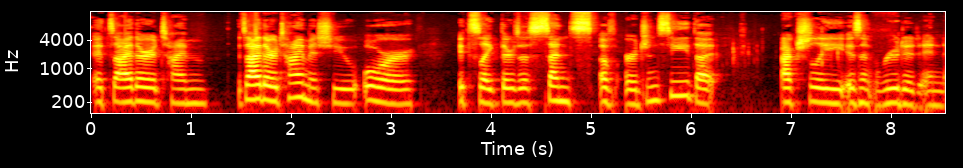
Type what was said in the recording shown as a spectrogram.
it's either a time it's either a time issue or it's like there's a sense of urgency that actually isn't rooted in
